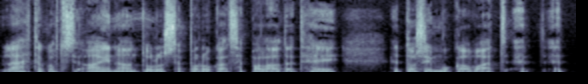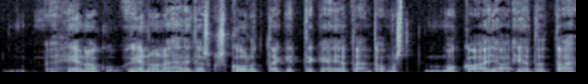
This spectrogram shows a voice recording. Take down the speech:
lähtökohtaisesti aina on tullut se porukalta se palaute, että hei, että tosi mukavaa, että, että, että hienoa, kun, hienoa nähdä, että joskus kouluttajakin tekee jotain tuommoista mokaa ja, ja tota,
